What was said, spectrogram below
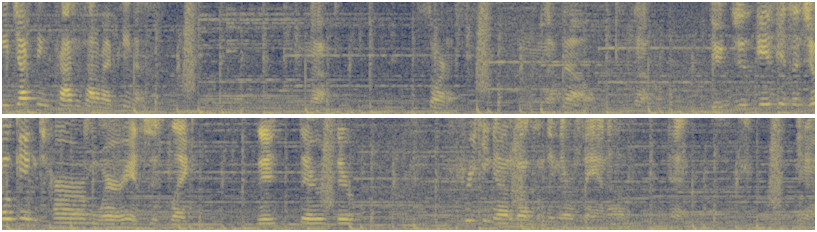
ejecting Crashes out of my penis, No. sort of. No. No. Dude, ju- it, it's a joking term where it's just like they they're they're freaking out about something they're a fan of, and you know,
